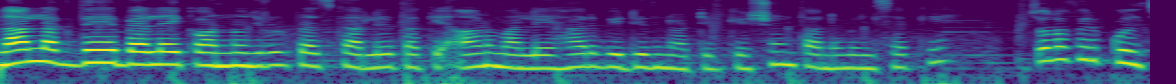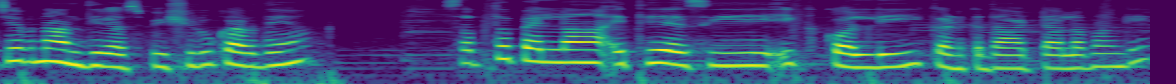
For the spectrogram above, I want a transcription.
ਨਾਲ ਲੱਗਦੇ ਬੈਲ ਆਈਕਨ ਨੂੰ ਜ਼ਰੂਰ ਪ੍ਰੈਸ ਕਰ ਲਿਓ ਤਾਂ ਕਿ ਆਉਣ ਵਾਲੇ ਹਰ ਵੀਡੀਓ ਦੀ ਨੋਟੀਫਿਕੇਸ਼ਨ ਤੁਹਾਨੂੰ ਮਿਲ ਸਕੇ। ਚਲੋ ਫਿਰ ਕੁਲਚੇ ਬਣਾਉਣ ਦੀ ਰੈਸਪੀ ਸ਼ੁਰੂ ਕਰਦੇ ਹਾਂ। ਸਭ ਤੋਂ ਪਹਿਲਾਂ ਇੱਥੇ ਅਸੀਂ ਇੱਕ ਕੌਲੀ ਕਣਕ ਦਾ ਆਟਾ ਲਵਾਂਗੇ।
